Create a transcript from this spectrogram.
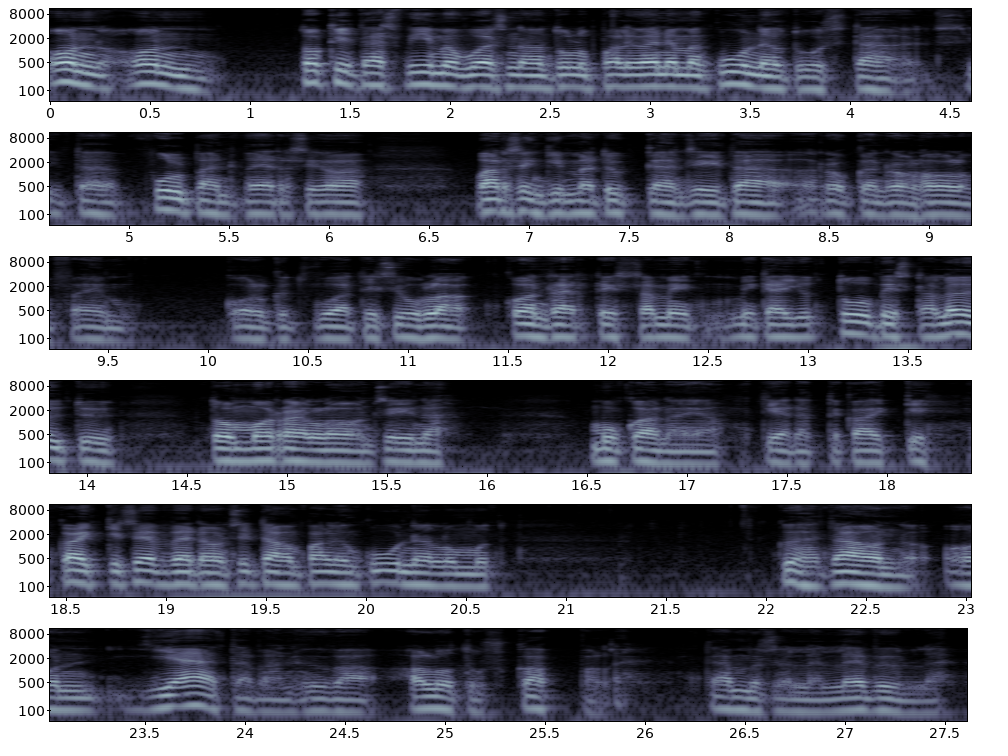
on, on toki tässä viime vuosina on tullut paljon enemmän kuunneltua sitä, sitä full band-versioa. Varsinkin mä tykkään siitä Rock and Roll Hall of Fame 30-vuotisjuhlakonsertissa, mikä YouTubesta löytyy. Tom Morello on siinä mukana ja tiedätte kaikki, kaikki sen vedon. Sitä on paljon kuunnellut, mutta kyllähän tämä on, on jäätävän hyvä aloituskappale tämmöiselle levylle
